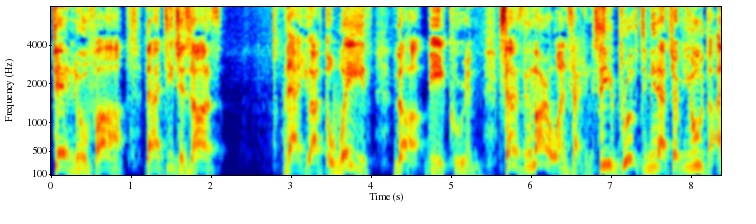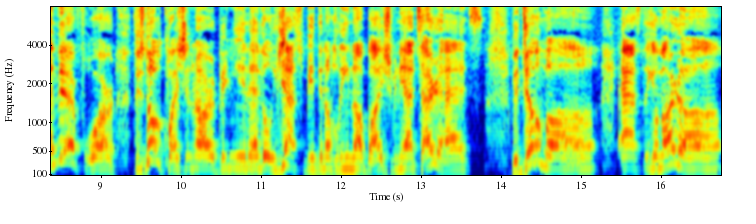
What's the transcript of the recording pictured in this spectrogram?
tenufa, that teaches us that you have to waive the bikurim. Says the Gemara, one second. So you prove to me that's Rav Yehuda, and therefore there's no question in our opinion, and they'll yes be a din of lina by Shmini Atzeres. Vidilma asked the Gemara,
